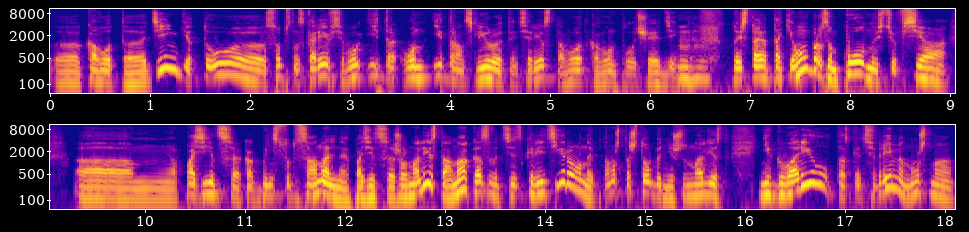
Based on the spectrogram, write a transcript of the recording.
а, кого-то деньги, то, собственно, скорее всего, и он и транслирует интерес того, от кого он получает деньги. Угу. То есть та, таким образом полностью вся э, позиция, как бы институциональная позиция журналиста, она оказывается дискредитированной, потому что, что бы ни журналист не говорил, так сказать, все время нужно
